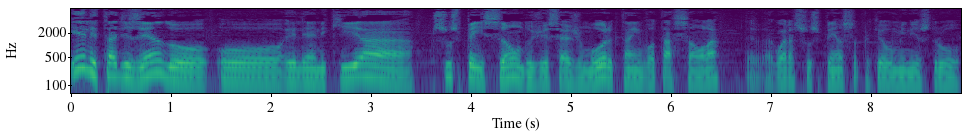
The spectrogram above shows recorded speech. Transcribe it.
Ele está dizendo, o Eliane, que a suspeição do juiz Sérgio Moro, que está em votação lá, agora suspensa porque o ministro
